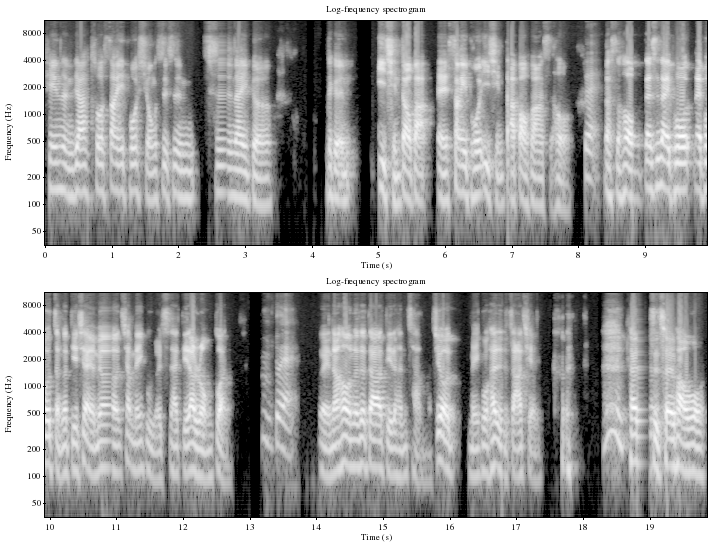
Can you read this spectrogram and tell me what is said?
听人家说，上一波熊市是是那个那个疫情到爆，哎，上一波疫情大爆发的时候，对，那时候，但是那一波那一波整个跌下来，有没有像美股有一次还跌到熔断？嗯，对，对，然后呢，就大家跌得很惨嘛，就美国开始砸钱，开始吹泡沫，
